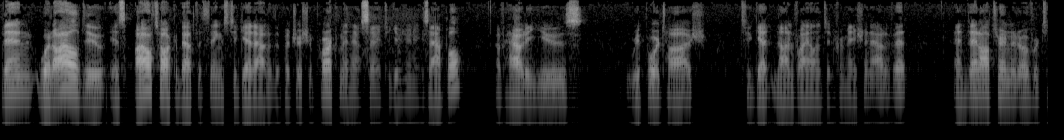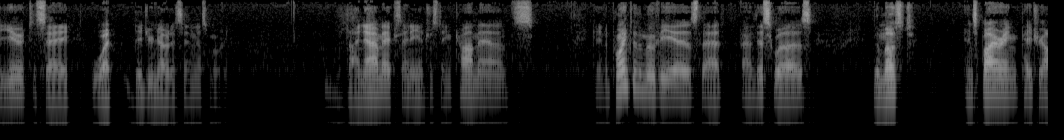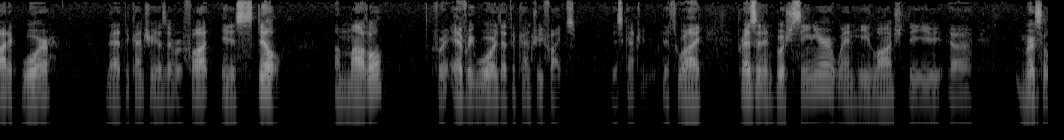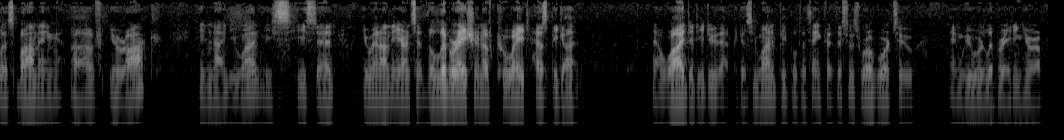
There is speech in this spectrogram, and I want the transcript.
Then what I'll do is I'll talk about the things to get out of the Patricia Parkman essay to give you an example of how to use reportage to get nonviolent information out of it. And then I'll turn it over to you to say what did you notice in this movie. The dynamics, any interesting comments. Okay, the point of the movie is that uh, this was the most inspiring patriotic war that the country has ever fought. It is still a model for every war that the country fights, this country. That's why President Bush Sr., when he launched the uh, merciless bombing of Iraq in 91, he, he said, he went on the air and said, the liberation of Kuwait has begun. Now why did he do that? Because he wanted people to think that this was World War II and we were liberating Europe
